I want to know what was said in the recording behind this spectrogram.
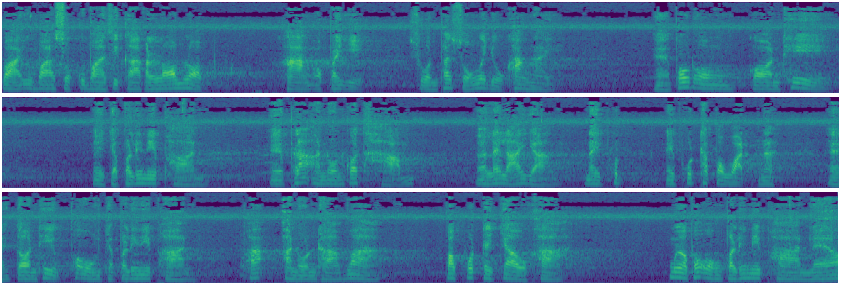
ฝ่ายอุบาสกอุบาสิกาก็ล้อมรอบห่างออกไปอีก ส่วนพระสงฆ์ก็อยู่ข้างในพระองค์ก่อนที่จะปรินิพานพระอานนท์ก็ถาม หลายๆอย่างในพุทธในพุทธประวัตินะตอนที่พระองค์จะปรินิพาน พระอานนท์ถามว่าพระพุทธเจ้าค่ะ เมื่อพระองค์ปรินิพานแล้ว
